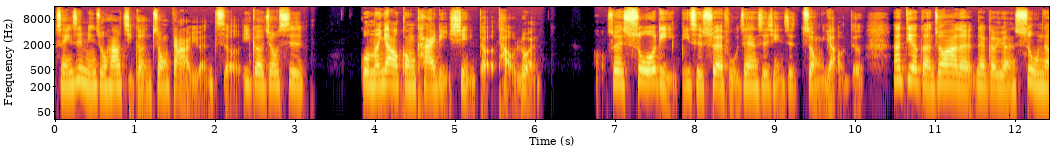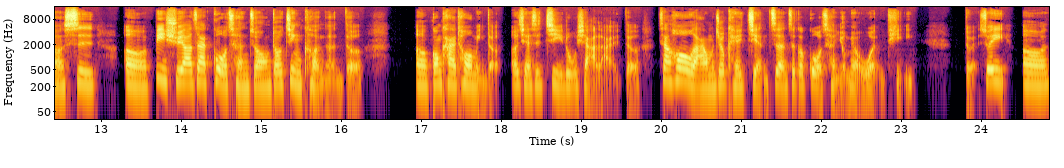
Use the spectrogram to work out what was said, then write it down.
审议式民主还有几个很重大原则，一个就是我们要公开理性的讨论，所以说理彼此说服这件事情是重要的。那第二个很重要的那个元素呢，是呃必须要在过程中都尽可能的呃公开透明的，而且是记录下来的，像后来我们就可以检证这个过程有没有问题。对，所以呃，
